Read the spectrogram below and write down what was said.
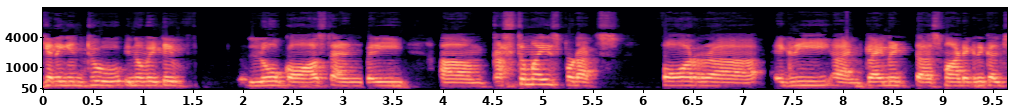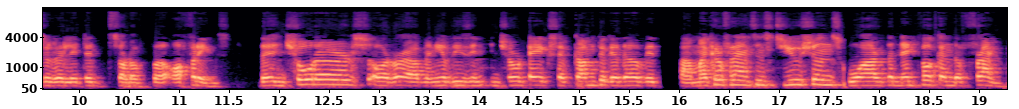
getting into innovative, low cost and very um, customized products for uh, agri and climate uh, smart agriculture related sort of uh, offerings. The insurers or uh, many of these in- insurtechs have come together with uh, microfinance institutions who are the network and the front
